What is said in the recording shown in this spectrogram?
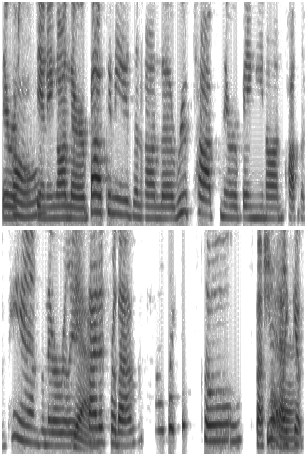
They were Aw. standing on their balconies and on the rooftops, and they were banging on pots and pans, and they were really Yeah. excited for them. I was like, that's so special. Like Yeah. it,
